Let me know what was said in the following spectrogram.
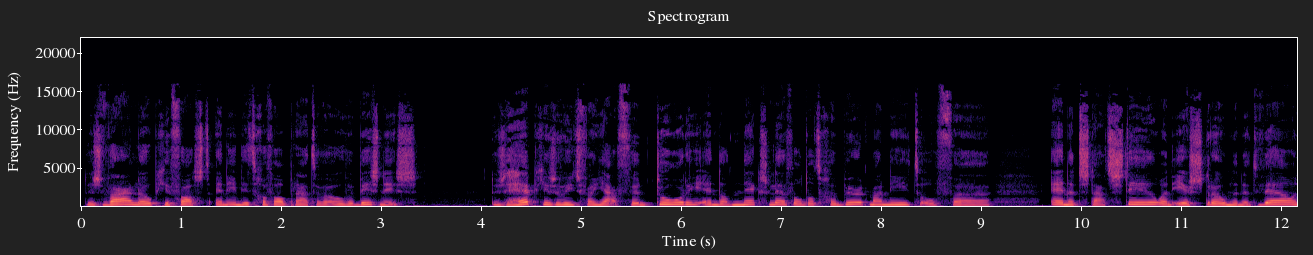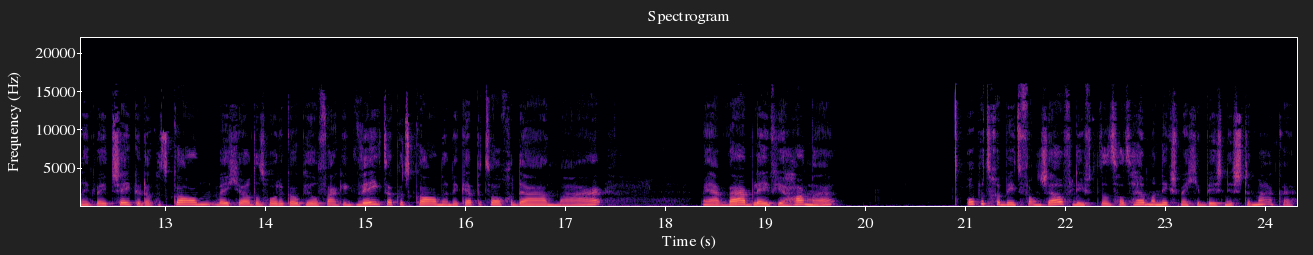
Dus waar loop je vast? En in dit geval praten we over business. Dus heb je zoiets van, ja, verdorie en dat next level, dat gebeurt maar niet. Of, uh, en het staat stil en eerst stroomde het wel en ik weet zeker dat het kan. Weet je wel, dat hoor ik ook heel vaak. Ik weet dat ik het kan en ik heb het al gedaan, maar... Maar ja, waar bleef je hangen? Op het gebied van zelfliefde, dat had helemaal niks met je business te maken.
